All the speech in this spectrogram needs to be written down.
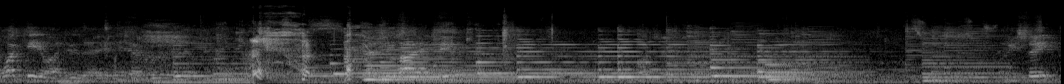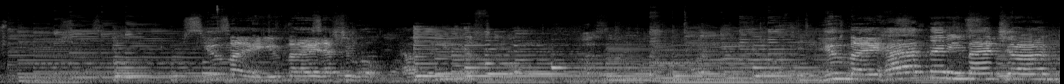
what, why can't I do that? You. You see? You may, you may, that's too low. You may have many mansions.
